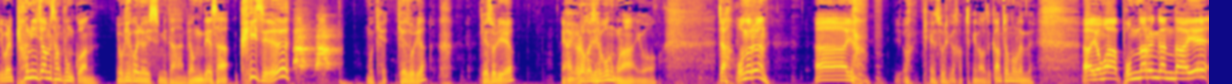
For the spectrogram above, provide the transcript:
이번엔 편의점 상품권. 요게 걸려 있습니다. 명대사 퀴즈. 뭐 개, 개소리야? 개소리예요? 야, 여러 가지 해보는구나, 이거. 자, 오늘은, 아, 영, 영- 개소리가 갑자기 나와서 깜짝 놀랐네. 아, 영화 봄날은 간다의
